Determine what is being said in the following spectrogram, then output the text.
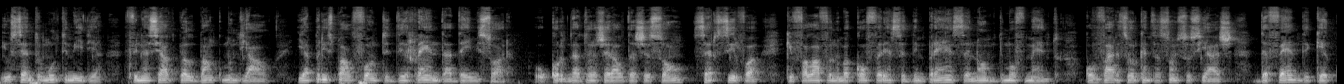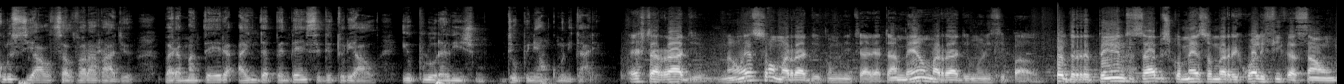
e o centro multimídia, financiado pelo Banco Mundial e a principal fonte de renda da emissora. O coordenador-geral da Chesson, Sérgio Silva, que falava numa conferência de imprensa em nome do movimento com várias organizações sociais, defende que é crucial salvar a rádio para manter a independência editorial e o pluralismo de opinião comunitária. Esta rádio não é só uma rádio comunitária, também é uma rádio municipal. De repente, sabes, começa uma requalificação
